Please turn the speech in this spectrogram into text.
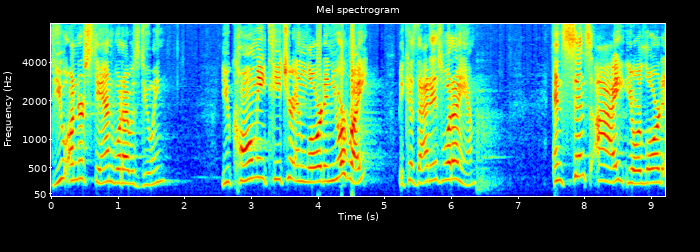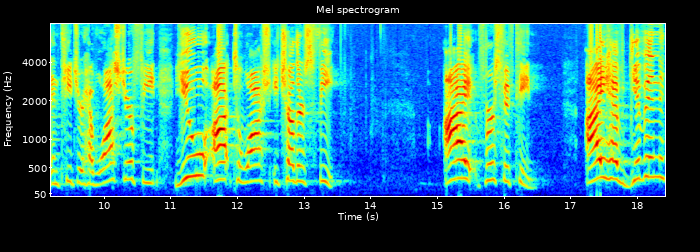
Do you understand what I was doing? You call me teacher and Lord, and you're right, because that is what I am. And since I, your Lord and teacher, have washed your feet, you ought to wash each other's feet. I, verse 15, I have given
